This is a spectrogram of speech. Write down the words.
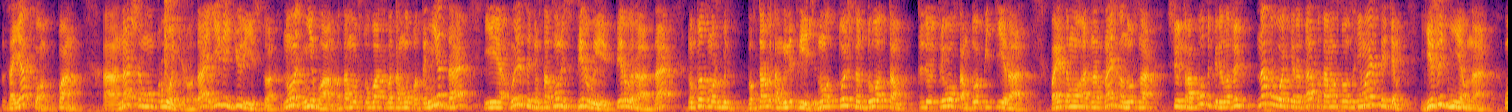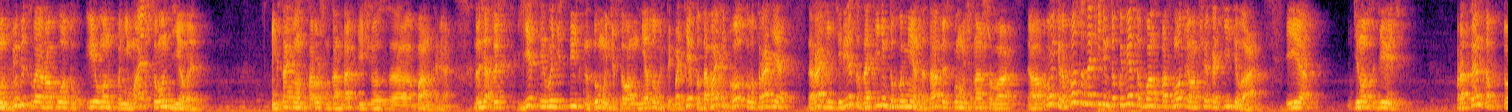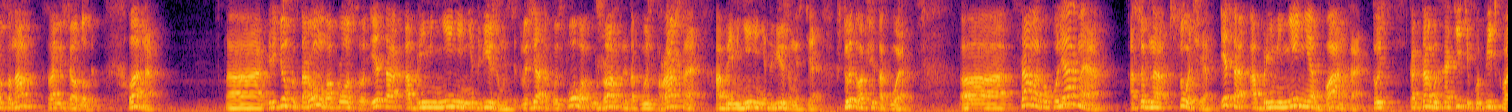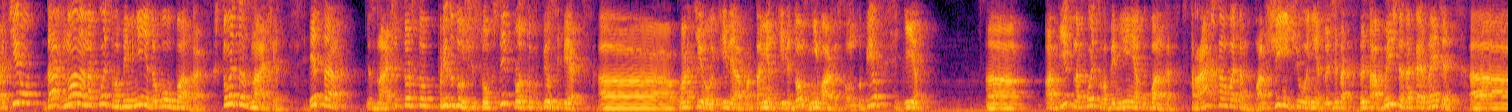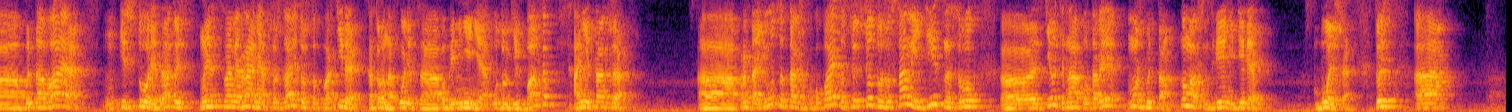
заявку в банк, а, нашему брокеру, да, или юристу, но не вам, потому что у вас в этом опыта нет, да, и вы с этим столкнулись впервые, в первый раз, да, ну кто-то может быть во второй там или третий, но точно до там трех там до пяти раз. Поэтому однозначно нужно всю эту работу переложить на брокера, да, потому что он занимается этим ежедневно. Он любит свою работу и он понимает, что он делает. И, кстати, он в хорошем контакте еще с э, банками. Друзья, то есть, если вы действительно думаете, что вам не одобрят ипотеку, давайте просто вот ради, ради интереса закинем документы, да, то есть с помощью нашего э, брокера, просто закинем документы в банк, посмотрим вообще, какие дела. И 99% то, что нам с вами все одобрят. Ладно, а, Перейдем ко второму вопросу. Это обременение недвижимости. Друзья, такое слово ужасное, такое страшное обременение недвижимости. Что это вообще такое? А, самое популярное, особенно в Сочи, это обременение банка. То есть, когда вы хотите купить квартиру, да, но она находится в обременении другого банка. Что это значит? Это значит то, что предыдущий собственник просто купил себе э, квартиру или апартамент или дом, неважно, что он купил, и э, объект находится в обременении у банка. Страшного в этом вообще ничего нет. То есть это, это обычная такая, знаете, э, бытовая история, да, то есть мы с вами ранее обсуждали то, что квартиры, которые находятся в обременении у других банков, они также э, продаются, также покупаются, все, все то же самое, единственный срок э, сделки на полторы, может быть там, ну максимум две недели больше. То есть э,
